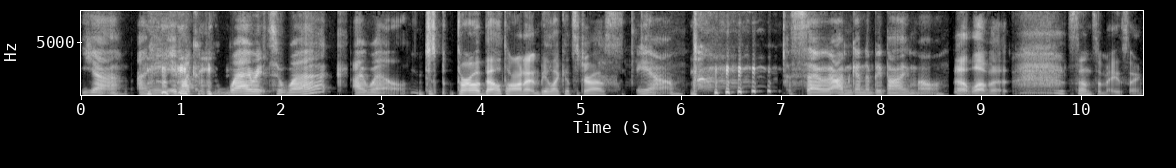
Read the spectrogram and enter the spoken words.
Yeah, I mean, if I could wear it to work, I will. Just throw a belt on it and be like it's a dress. Yeah. so I'm going to be buying more. I love it. Sounds amazing.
